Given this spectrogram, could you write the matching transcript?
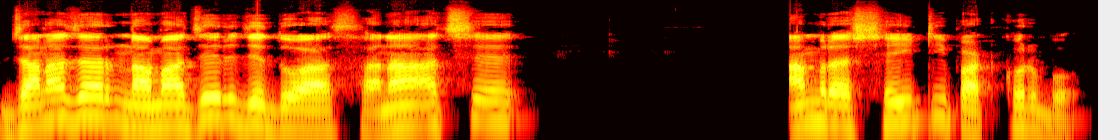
জানাজার নামাজের যে দোয়া সানা আছে, আমরা সেইটি পাঠ করব।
